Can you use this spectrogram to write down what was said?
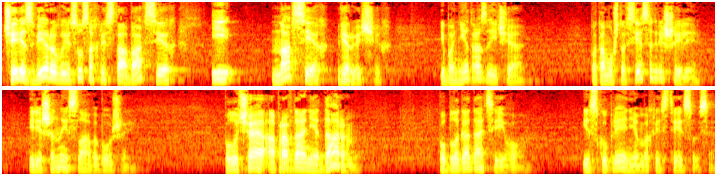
через веру в Иисуса Христа во всех и на всех верующих, ибо нет различия, потому что все согрешили и лишены славы Божией, получая оправдание даром по благодати Его, искуплением во Христе Иисусе.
